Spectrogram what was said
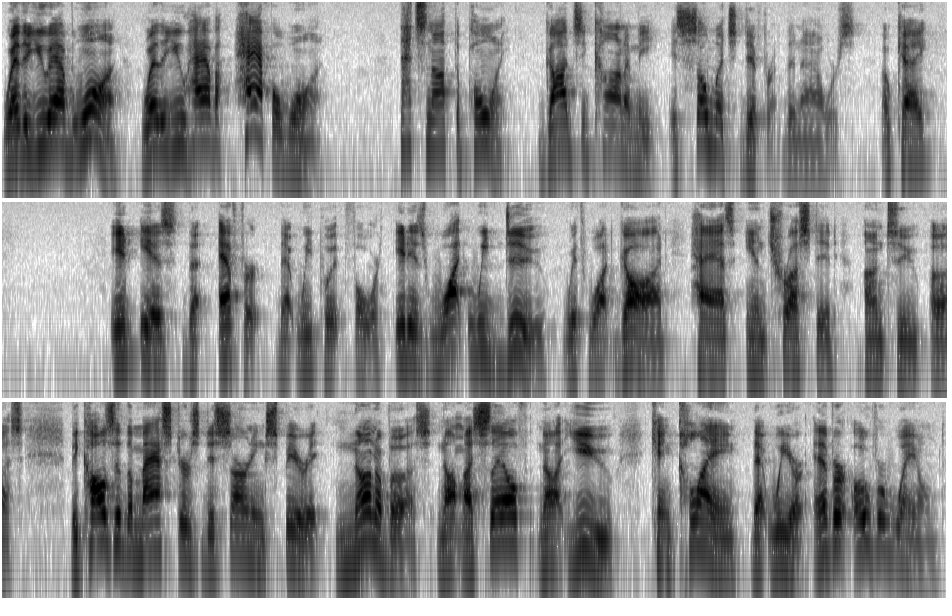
whether you have one, whether you have half a one. That's not the point. God's economy is so much different than ours, okay? It is the effort that we put forth. It is what we do with what God has entrusted unto us. Because of the Master's discerning spirit, none of us, not myself, not you, can claim that we are ever overwhelmed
